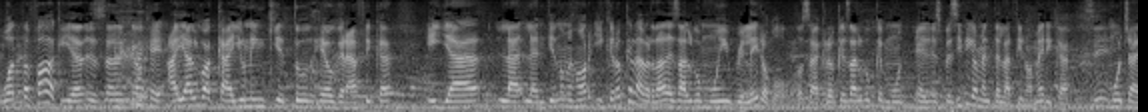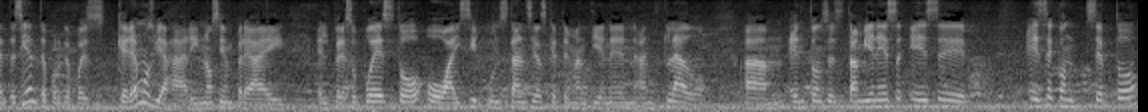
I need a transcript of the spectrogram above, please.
what the fuck, y ya, es de que, ok, hay algo acá, hay una inquietud geográfica y ya la, la entiendo mejor y creo que la verdad es algo muy relatable, o sea, creo que es algo que eh, específicamente en Latinoamérica Sí. mucha gente siente porque pues queremos viajar y no siempre hay el presupuesto o hay circunstancias que te mantienen anclado. Am, entonces también es, ese, ese concepto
